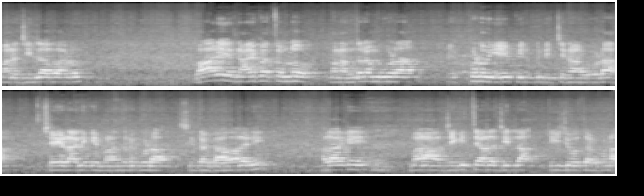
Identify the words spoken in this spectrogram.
మన జిల్లావాడు. వారి నాయకత్వంలో మనందరం కూడా ఎప్పుడు ఏ పిలుపునిచ్చినా కూడా చేయడానికి మనందరం కూడా సిద్ధం కావాలని. అలాగే మన జగిత్యాల జిల్లా టీజీఓ తరఫున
